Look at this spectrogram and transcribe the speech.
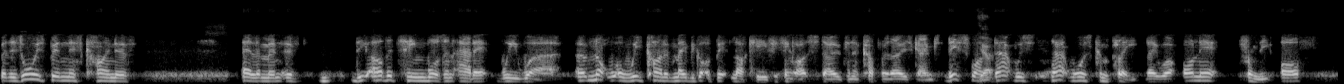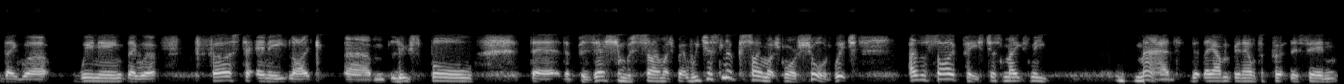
but there's always been this kind of element of the other team wasn't at it, we were. Uh, not well, we kind of maybe got a bit lucky if you think like Stoke and a couple of those games. This one Yep. that was that was complete. They were on it from the off. They were winning. They were first to any like um, loose ball. Their the possession was so much better. We just looked so much more assured, which as a side piece just makes me mad that they haven't been able to put this in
